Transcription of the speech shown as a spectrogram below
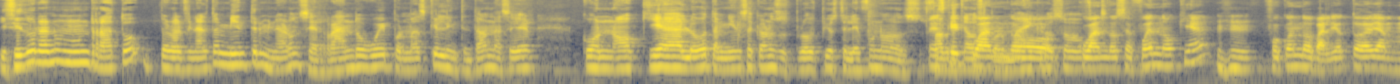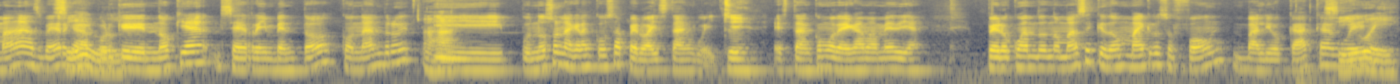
y sí duraron un rato, pero al final también terminaron cerrando, güey, por más que le intentaron hacer con Nokia, luego también sacaron sus propios teléfonos Es que fabricados por cuando, Microsoft. cuando se fue Nokia, fue cuando valió todavía más verga, Sí, porque Nokia se reinventó con Android Ajá. y pues no son la gran cosa, pero ahí están, güey. Sí. Están como de gama media. Pero cuando nomás se quedó Microsoft Phone, valió caca, Sí, güey. güey.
